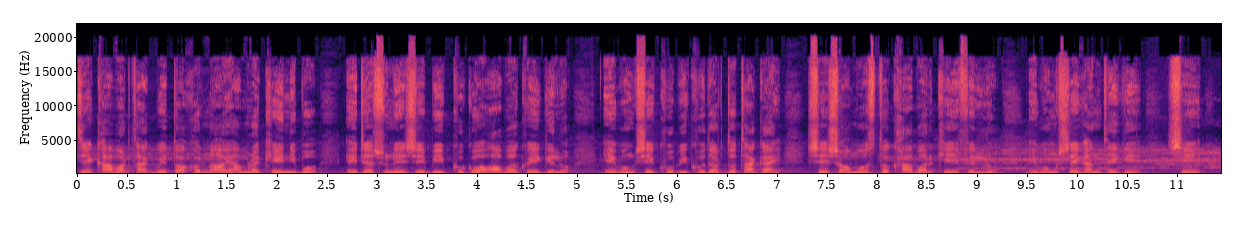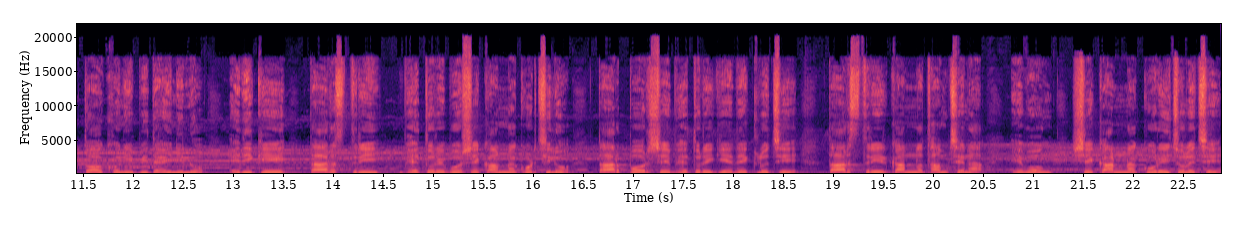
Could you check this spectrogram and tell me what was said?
যে খাবার থাকবে তখন না হয় আমরা খেয়ে নিব। এটা শুনে সে ভিক্ষুকও অবাক হয়ে গেল এবং সে খুবই ক্ষুধার্ত থাকায় সে সমস্ত খাবার খেয়ে ফেলল এবং সেখান থেকে সে তখনই বিদায় নিল। এদিকে তার স্ত্রী ভেতরে বসে কান্না করছিল। তারপর সে ভেতরে গিয়ে দেখল যে তার স্ত্রীর কান্না থামছে না এবং সে কান্না করেই চলেছে।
